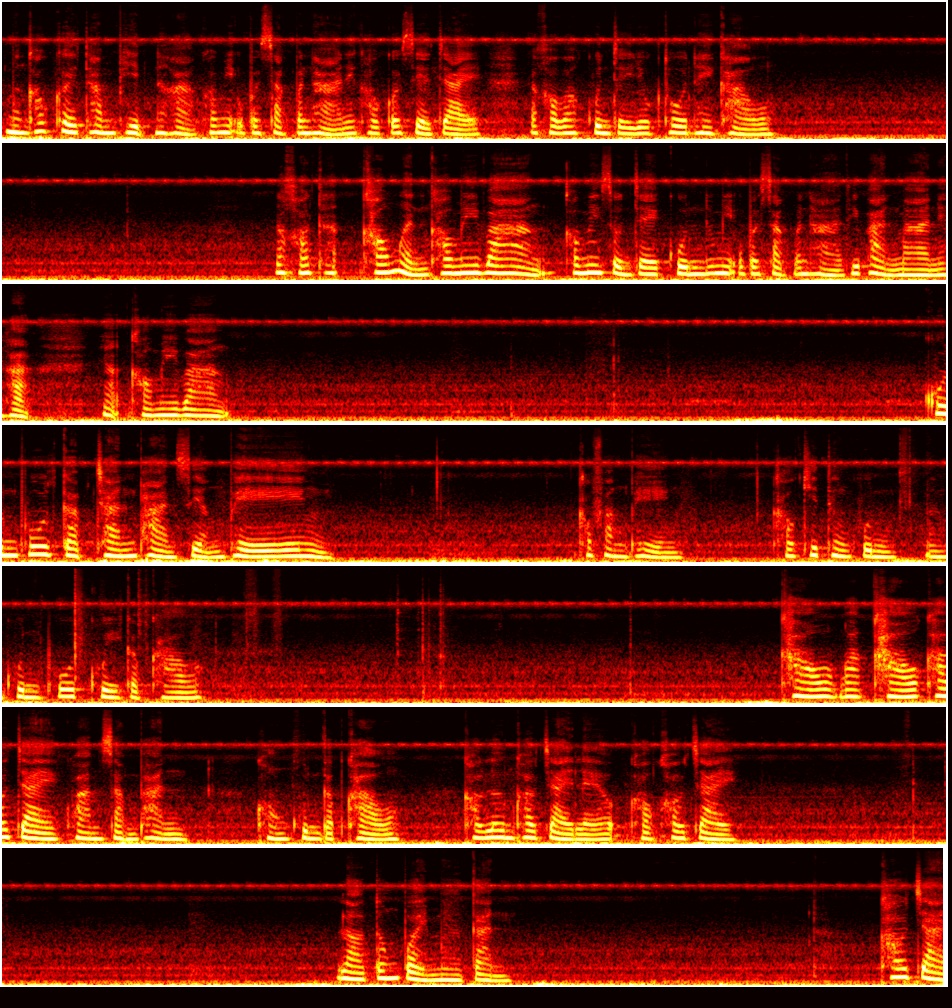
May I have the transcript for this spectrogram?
เหมือนเขาเคยทำผิดนะคะเขามีอุปสรรคปัญหาเนี่ยเขาก็เสียใจ แล้วเขาว่าคุณจะยกโทษให้เขา แล้วเขาเขาเหมือนเขาไม่ว่าง เขาไม่สนใจคุณที่มีอุปสรรคปัญหาที่ผ่านมาเนี่ยค่ะเนี่ยเขาไม่ว่างคุณพูดกับฉันผ่านเสียงเพลง เขาฟังเพลง เขาคิดถึงคุณ เหมือนคุณพูดคุยกับเขา เขาว่าเขาเข้าใจความสัมพันธ์ของคุณกับเขา เขาเริ่มเข้าใจแล้ว เขาเข้าใจ เราต้องปล่อยมือกัน เข้าใจ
